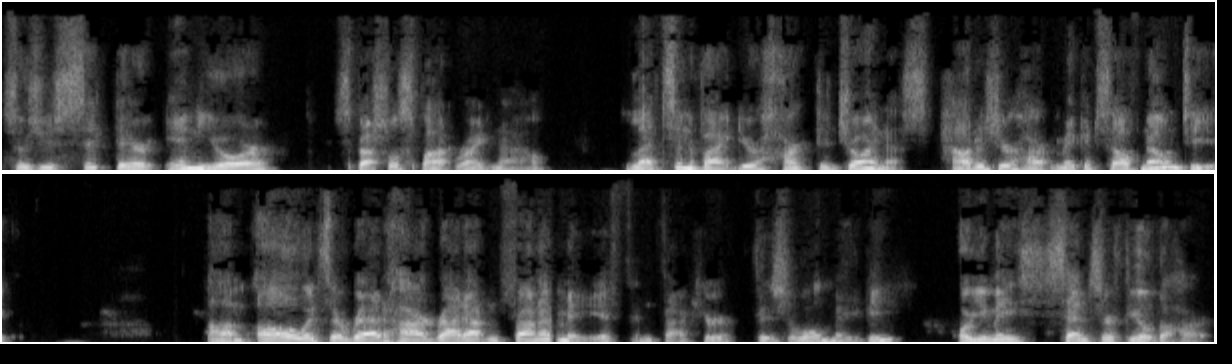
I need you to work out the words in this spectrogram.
So as you sit there in your special spot right now, let's invite your heart to join us. How does your heart make itself known to you? Um, oh, it's a red heart right out in front of me. If in fact you're visual, maybe, or you may sense or feel the heart.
